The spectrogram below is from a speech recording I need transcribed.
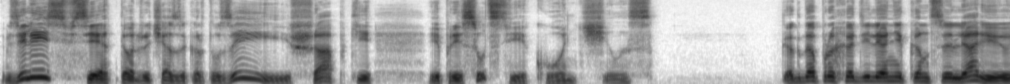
Взялись все тот же час за картузы и шапки, и присутствие кончилось. Когда проходили они канцелярию,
